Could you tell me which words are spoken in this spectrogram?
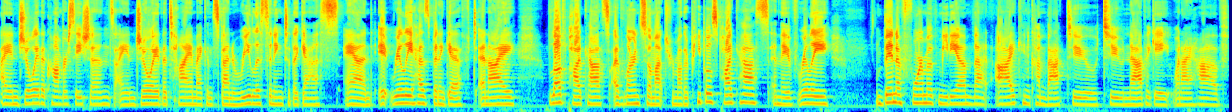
I enjoy the conversations. I enjoy the time I can spend re listening to the guests. And it really has been a gift. And I love podcasts. I've learned so much from other people's podcasts, and they've really been a form of medium that I can come back to to navigate when I have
